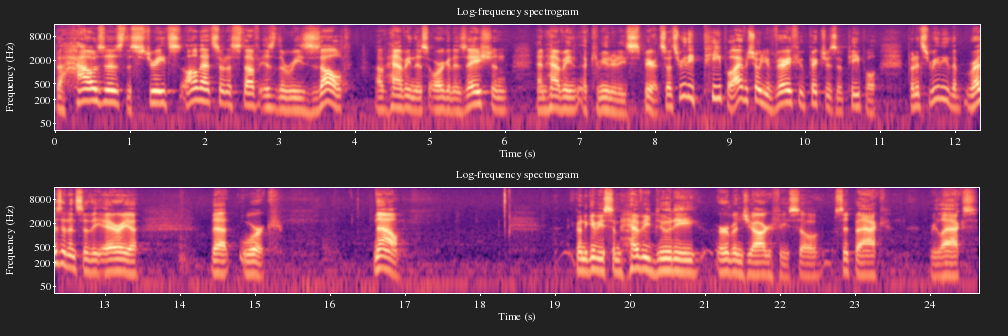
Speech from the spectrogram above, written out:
the houses, the streets, all that sort of stuff is the result of having this organization and having a community spirit. So it's really people. I have showed you very few pictures of people, but it's really the residents of the area that work. Now, I'm going to give you some heavy duty urban geography, so sit back, relax.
